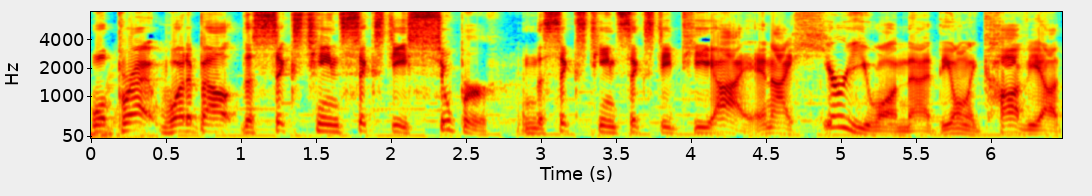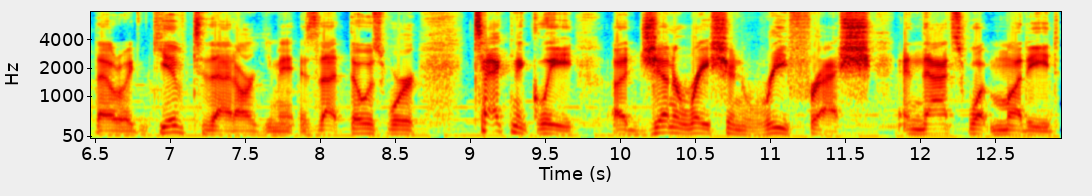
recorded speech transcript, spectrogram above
well, Brett, what about the 1660 Super and the 1660 Ti? And I hear you on that. The only caveat that I would give to that argument is that those were technically a generation refresh, and that's what muddied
